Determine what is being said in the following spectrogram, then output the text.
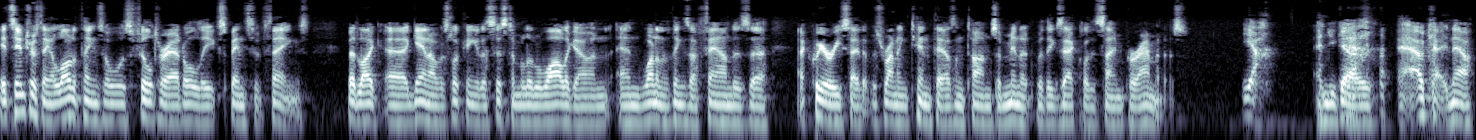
it's interesting. A lot of things always filter out all the expensive things. But like uh, again, I was looking at a system a little while ago, and, and one of the things I found is a, a query, say, that was running ten thousand times a minute with exactly the same parameters. Yeah, and you go, yeah. okay, now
